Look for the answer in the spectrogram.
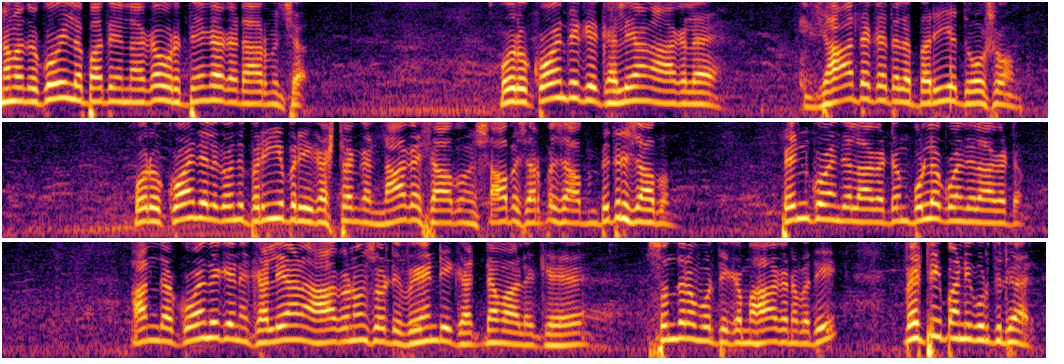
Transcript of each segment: நம்ம அந்த கோயிலில் பார்த்தீங்கன்னாக்கா ஒரு தேங்காய் கட்ட ஆரம்பித்தோம் ஒரு குழந்தைக்கு கல்யாணம் ஆகலை ஜாதகத்தில் பெரிய தோஷம். ஒரு குழந்தைகளுக்கு வந்து பெரிய பெரிய கஷ்டங்கள் நாக சாபம் சாப சர்ப்ப சாபம் பித்ரு சாபம் பெண் குழந்தைகளாகட்டும் புள்ள குழந்தைகளாகட்டும். அந்த குழந்தைக்கு எனக்கு கல்யாணம் ஆகணும்னு சொல்லிட்டு வேண்டி கட்டினவாளுக்கு சுந்தரமூர்த்திக்கு மகாகணபதி வெற்றி பண்ணி கொடுத்துட்டார்.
